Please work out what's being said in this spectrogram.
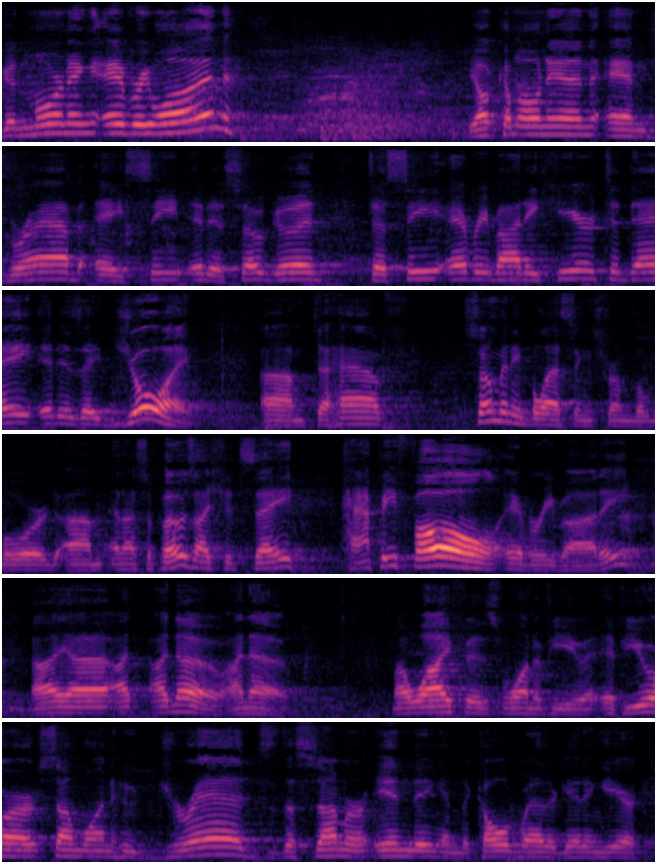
good morning, everyone. Y'all come on in and grab a seat. It is so good to see everybody here today. It is a joy um, to have so many blessings from the Lord. Um, and I suppose I should say, happy fall, everybody. I, uh, I, I know, I know. My wife is one of you. If you are someone who dreads the summer ending and the cold weather getting here,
